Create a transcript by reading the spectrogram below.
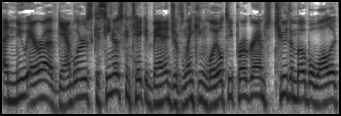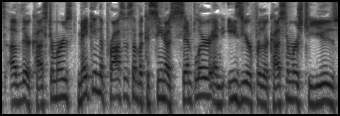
a new era of gamblers, casinos can take advantage of linking loyalty programs to the mobile wallets of their customers, making the process of a casino simpler and easier for their customers to use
